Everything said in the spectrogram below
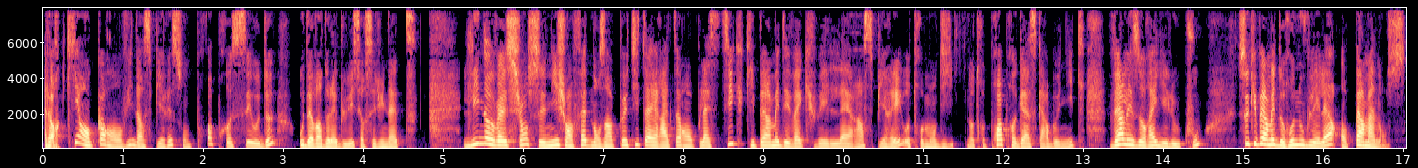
Alors qui a encore envie d'inspirer son propre CO2 ou d'avoir de la buée sur ses lunettes? L'innovation se niche en fait dans un petit aérateur en plastique qui permet d'évacuer l'air inspiré, autrement dit notre propre gaz carbonique, vers les oreilles et le cou, ce qui permet de renouveler l'air en permanence.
